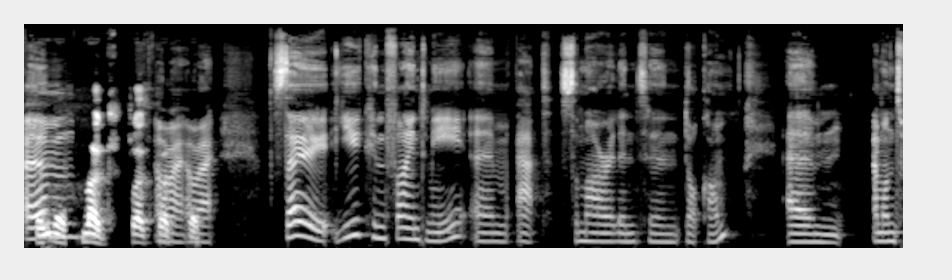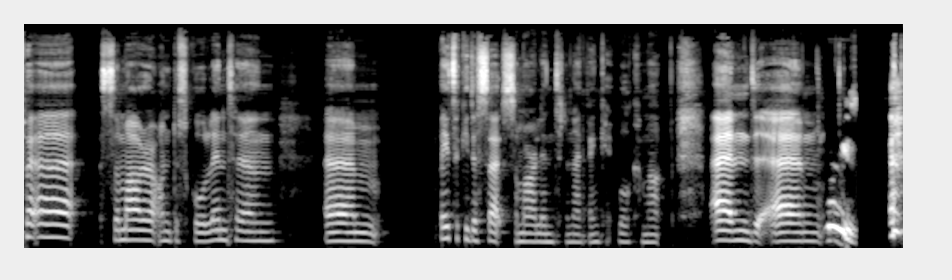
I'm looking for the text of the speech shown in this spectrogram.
Um, plug, plug, all plug. right, all plug. right. So you can find me um, at samaralinton.com. Um, I'm on Twitter, Samara underscore Linton. Um, basically, just search Samara Linton and I think it will come up. And um, Please.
